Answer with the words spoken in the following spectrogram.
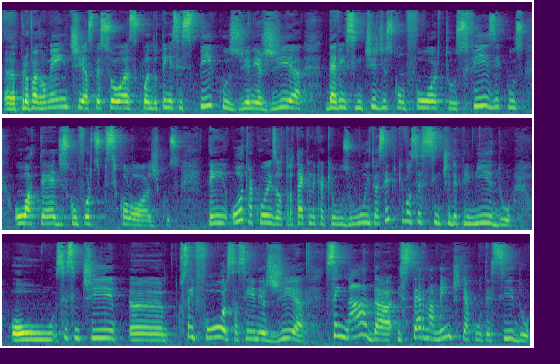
uh, provavelmente as pessoas, quando têm esses picos de energia, devem sentir desconfortos físicos ou até desconfortos psicológicos. Tem outra coisa, outra técnica que eu uso muito, é sempre que você se sentir deprimido ou se sentir uh, sem força, sem energia, sem nada externamente ter acontecido,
